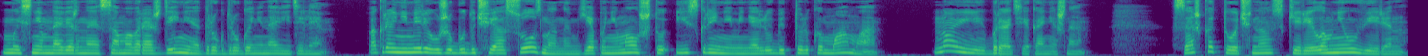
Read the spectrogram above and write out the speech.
Мы с ним, наверное, с самого рождения друг друга ненавидели. По крайней мере, уже будучи осознанным, я понимал, что искренне меня любит только мама. Ну и братья, конечно. Сашка точно, с Кириллом не уверен,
